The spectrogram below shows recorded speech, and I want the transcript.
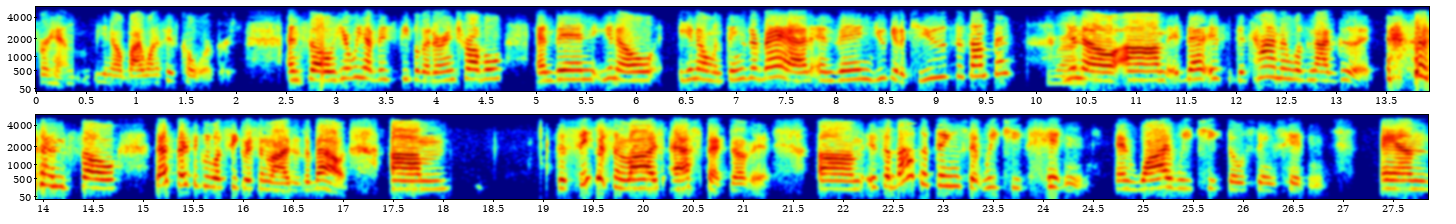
for him, mm-hmm. you know, by one of his coworkers. And so here we have these people that are in trouble, and then you know, you know, when things are bad, and then you get accused of something, Right. You know, um, that is the timing was not good, and so that's basically what Secrets and Lies is about. Um, the secrets and lies aspect of it um, is about the things that we keep hidden and why we keep those things hidden and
